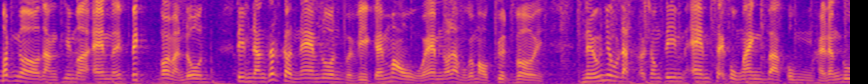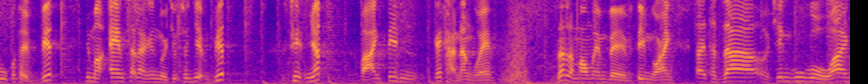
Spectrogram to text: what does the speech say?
Bất ngờ rằng khi mà em ấy pick voi bản đôn team đang rất cần em luôn bởi vì cái màu của em nó là một cái màu tuyệt vời. Nếu như đặt ở trong team em sẽ cùng anh và cùng Hải Đăng Đu có thể viết nhưng mà em sẽ là cái người chịu trách nhiệm viết xịn nhất và anh tin cái khả năng của em. Rất là mong em về với team của anh. Tại thật ra ở trên Google của anh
